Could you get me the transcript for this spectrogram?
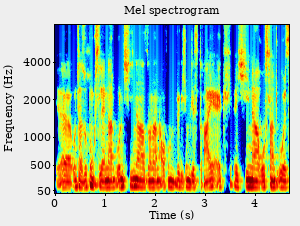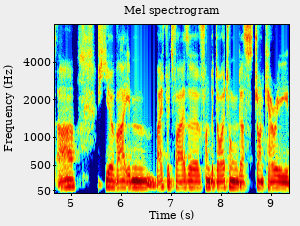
äh, Untersuchungsländern und China, sondern auch um, wirklich um das Dreieck äh, China, Russland, USA. Hier war eben beispielsweise von Bedeutung, dass John Kerry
